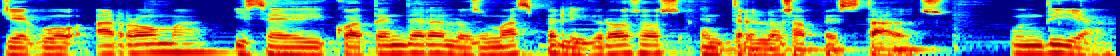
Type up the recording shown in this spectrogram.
Llegó a Roma y se dedicó a atender a los más peligrosos entre los apestados. Un día,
